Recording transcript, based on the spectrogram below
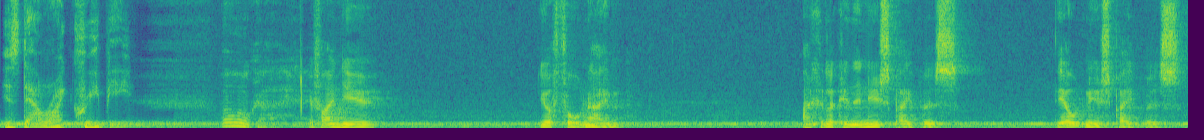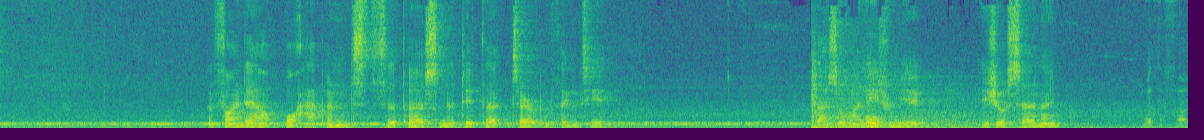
is downright creepy. Oh god. If I knew your full name, I could look in the newspapers, the old newspapers, and find out what happened to the person that did that terrible thing to you. That's all I need from you, is your surname. What the fuck?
